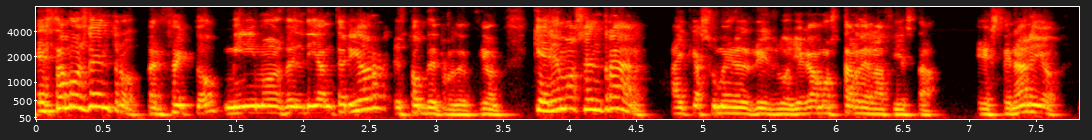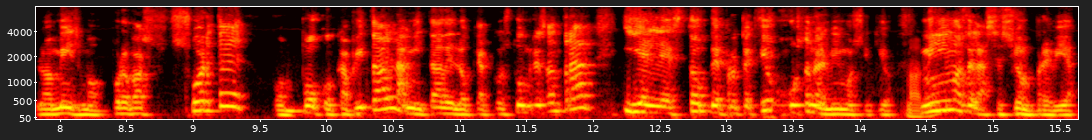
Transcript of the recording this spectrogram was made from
¿Estamos dentro? Perfecto. Mínimos del día anterior, stop de protección. ¿Queremos entrar? Hay que asumir el riesgo. Llegamos tarde a la fiesta. Escenario, lo mismo. Pruebas suerte, con poco capital, la mitad de lo que acostumbres a entrar, y el stop de protección justo en el mismo sitio. Mínimos de la sesión previa.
